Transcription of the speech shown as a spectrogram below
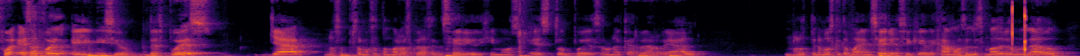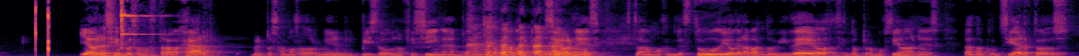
fue, ese fue el, el inicio. Después ya nos empezamos a tomar las cosas en serio. Dijimos, esto puede ser una carrera real. Nos lo tenemos que tomar en serio. Así que dejamos el desmadre de un lado y ahora sí empezamos a trabajar. Empezamos a dormir en el piso de una oficina, empezamos a grabar canciones, estábamos en el estudio grabando videos, haciendo promociones, dando conciertos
